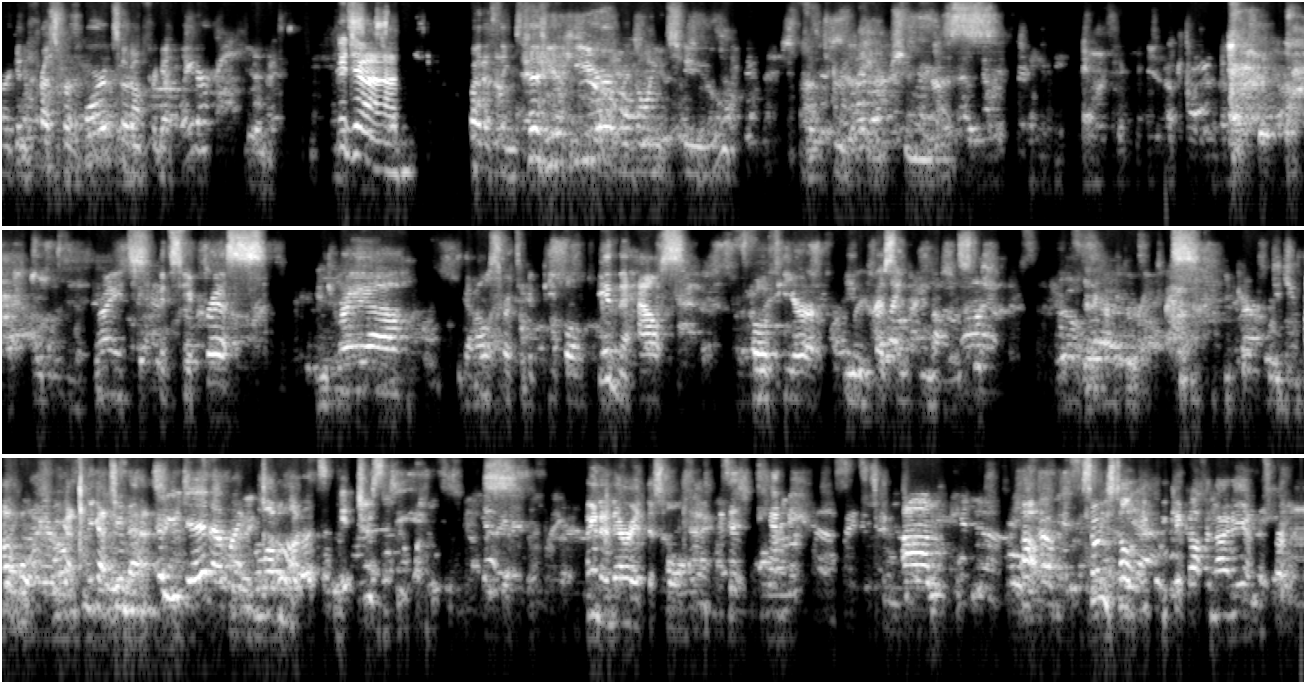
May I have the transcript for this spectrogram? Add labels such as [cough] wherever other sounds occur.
We're gonna press record, so don't forget later. Good job. Quite a thing to do here. We're going to. uh, turn on captions. Right, good to see you, Chris, Andrea. We got all sorts of good people in the house, both here in person and on Zoom. Oh boy, we got, we got two minutes. Oh, you did? I'm like, oh, that's interesting. I'm gonna narrate this whole thing. Is it handy? Um, Oh, so you told people we kick off at nine AM. That's perfect.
